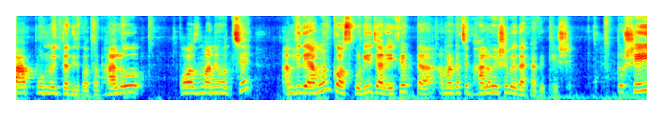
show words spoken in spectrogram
পাপ, পুণ্য ইত্যাদির কথা। ভালো কজ মানে হচ্ছে আমি যদি এমন কজ করি যার এফেক্টটা আমার কাছে ভালো হিসেবে দেখা দেবে এসে। তো সেই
